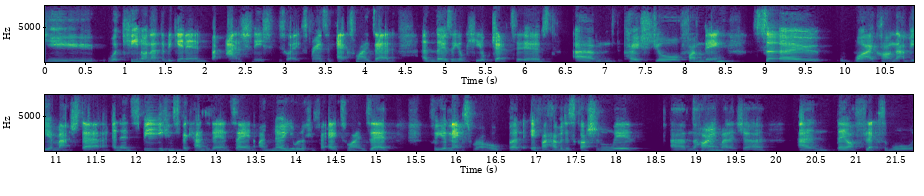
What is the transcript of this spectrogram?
you were keen on at the beginning, but actually she's got experience in X, Y, Z, and those are your key objectives um, post your funding. So why can't that be a match there? And then speaking to the candidate and saying, I know you were looking for X, Y, and Z for your next role, but if I have a discussion with um, the hiring manager and they are flexible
